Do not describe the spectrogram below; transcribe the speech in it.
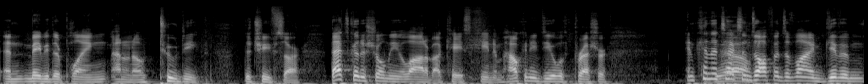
and maybe they're playing, I don't know, too deep, the Chiefs are. That's going to show me a lot about Case Keenum. How can he deal with pressure? And can the Yeah. Texans' offensive line give him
